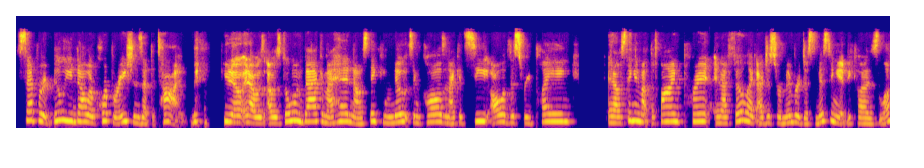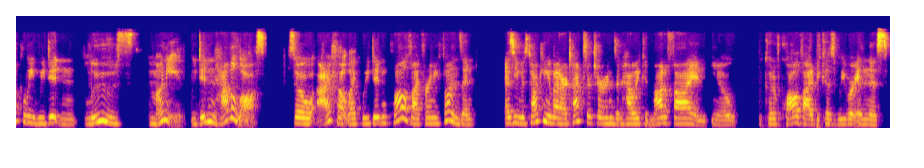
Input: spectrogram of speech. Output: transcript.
separate billion dollar corporations at the time. you know, and I was I was going back in my head and I was thinking notes and calls and I could see all of this replaying and I was thinking about the fine print and I feel like I just remember dismissing it because luckily we didn't lose money. We didn't have a loss. So I felt like we didn't qualify for any funds. And as he was talking about our tax returns and how we could modify, and, you know, we could have qualified because we were in this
